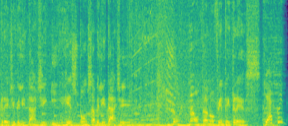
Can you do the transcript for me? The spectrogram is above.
credibilidade e responsabilidade. Jornal da 93. Quer cuidar?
